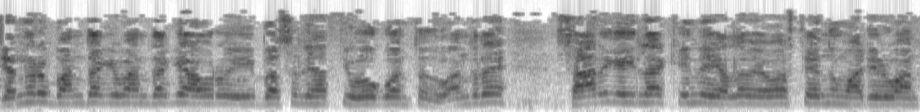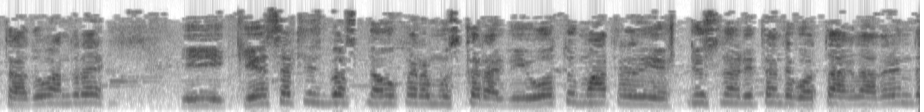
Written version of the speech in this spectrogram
ಜನರು ಬಂದಾಗ ಬಂದಾಗ ಅವರು ಈ ಬಸ್ಸಲ್ಲಿ ಹತ್ತಿ ಹೋಗುವಂತದ್ದು ಅಂದ್ರೆ ಸಾರಿಗೆ ಇಲಾಖೆಯಿಂದ ಎಲ್ಲ ವ್ಯವಸ್ಥೆಯನ್ನು ಮಾಡಿರುವಂತಹದ್ದು ಅಂದ್ರೆ ಈ ಕೆಎಸ್ಆರ್ಟಿಸಿ ಬಸ್ ನೌಕರ ಮುಸ್ಕರ ಇದು ಇವತ್ತು ಮಾತ್ರ ಎಷ್ಟು ದಿವಸ ನಡೀತಾ ಅಂತ ಗೊತ್ತಾಗಲ್ಲ. ಅದರಿಂದ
